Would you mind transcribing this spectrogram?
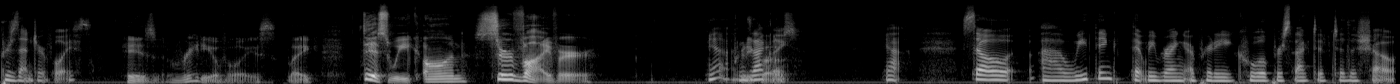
presenter voice. His radio voice. Like, this week on Survivor. Yeah, Pretty exactly. close. Yeah. So uh, we think that we bring a pretty cool perspective to the show,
